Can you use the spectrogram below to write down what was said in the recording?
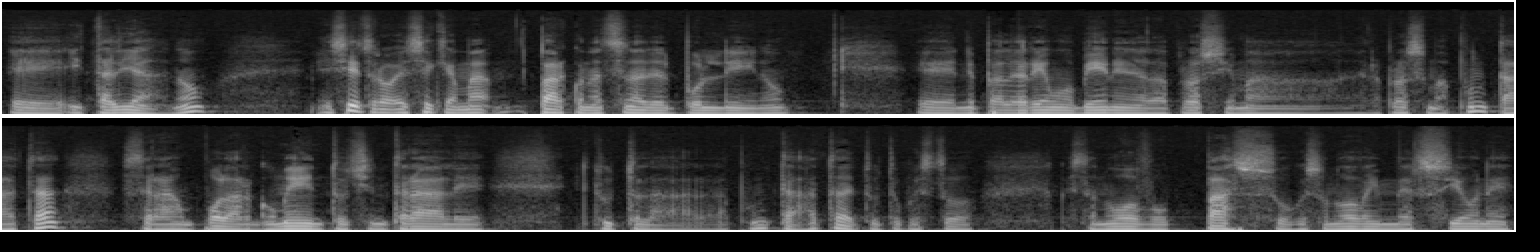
eh, italiano, e si, trova, si chiama Parco Nazionale del Pollino. Eh, ne parleremo bene nella prossima, nella prossima puntata, sarà un po' l'argomento centrale tutta la, la puntata, di tutto questo questo nuovo passo, questa nuova immersione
